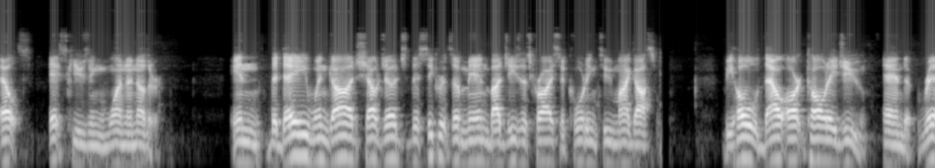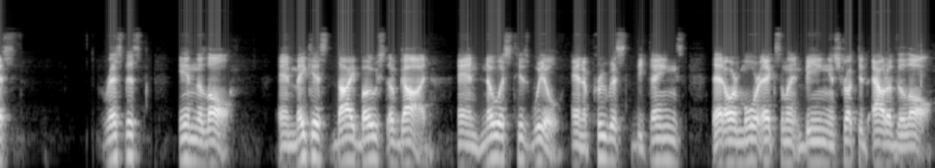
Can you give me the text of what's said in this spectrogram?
else excusing one another in the day when God shall judge the secrets of men by Jesus Christ according to my gospel. Behold, thou art called a Jew, and rest restest in the law, and makest thy boast of God, and knowest his will, and approvest the things that are more excellent, being instructed out of the law,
